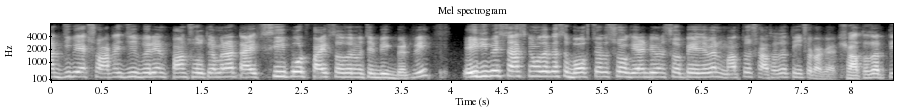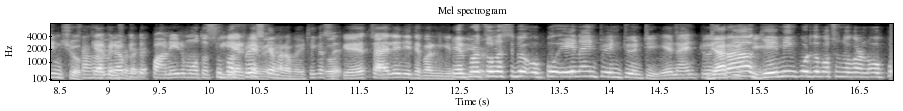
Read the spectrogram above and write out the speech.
আট জিবি একশো আঠাশ জিবি ভেরিয়েন্ট পাঁচ hole camera type C port five thousand এর বিগ ব্যাটারি এই ডিভাইসটা আজকে আমাদের কাছে বক্স চার্জার সহ গ্যারান্টি সহ পেয়ে যাবেন মাত্র সাত হাজার তিনশো টাকায়। সাত হাজার তিনশো। 7,300 ক্যামেরাও কিন্তু পানির মতো সুপার ফ্রেশ ক্যামেরা ভাই ঠিক আছে? ওকে চাইলে নিতে পারেন কিন্তু এরপর চলে আসবে টোয়েন্টি এ নাইন যারা গেমিং করতে পছন্দ করেন ওপো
